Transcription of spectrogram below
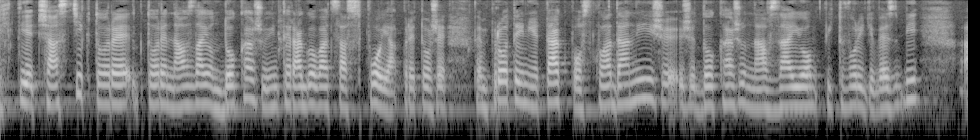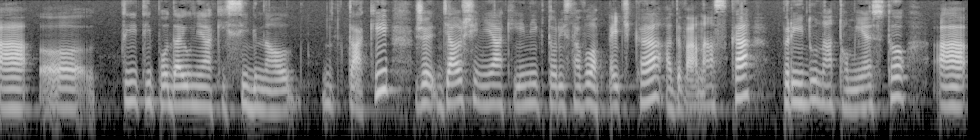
ich tie časti, ktoré, ktoré navzájom dokážu interagovať, sa spoja, pretože ten proteín je tak poskladaný, že, že dokážu navzájom vytvoriť väzby a e, tí, tí podajú nejaký signál taký, že ďalší nejaký iný, ktorý sa volá 5 a 12, prídu na to miesto a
